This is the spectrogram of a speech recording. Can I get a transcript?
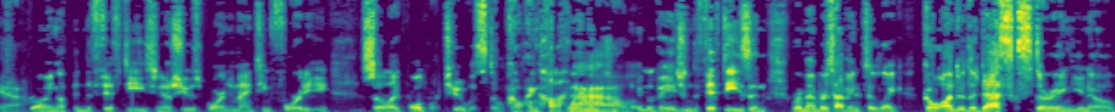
yeah. growing up in the 50s. You know, she was born in 1940 so like World War II was still going on. Wow. came of age in the 50s and remembers having to like go under the desks during, you know,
